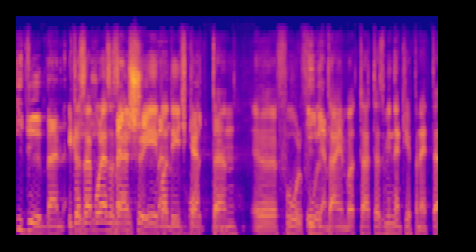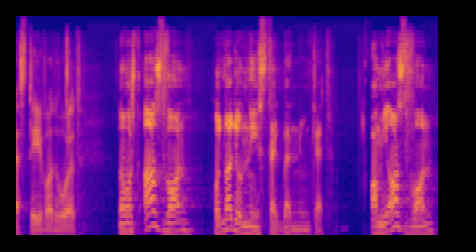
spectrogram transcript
időben. Igazából ez az első évad így hogy- ketten, full, full Igen. time-ba, tehát ez mindenképpen egy teszt évad volt. Na most az van, hogy nagyon néztek bennünket. Ami az van,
